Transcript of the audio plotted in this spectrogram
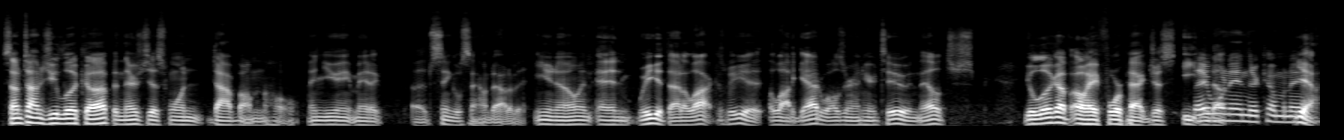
sometimes you look up and there's just one dive bomb in the hole, and you ain't made a, a single sound out of it, you know. And and we get that a lot because we get a lot of gadwalls around here too, and they'll just you'll look up, oh hey, four pack just eating They it up. went in. They're coming in. Yeah.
